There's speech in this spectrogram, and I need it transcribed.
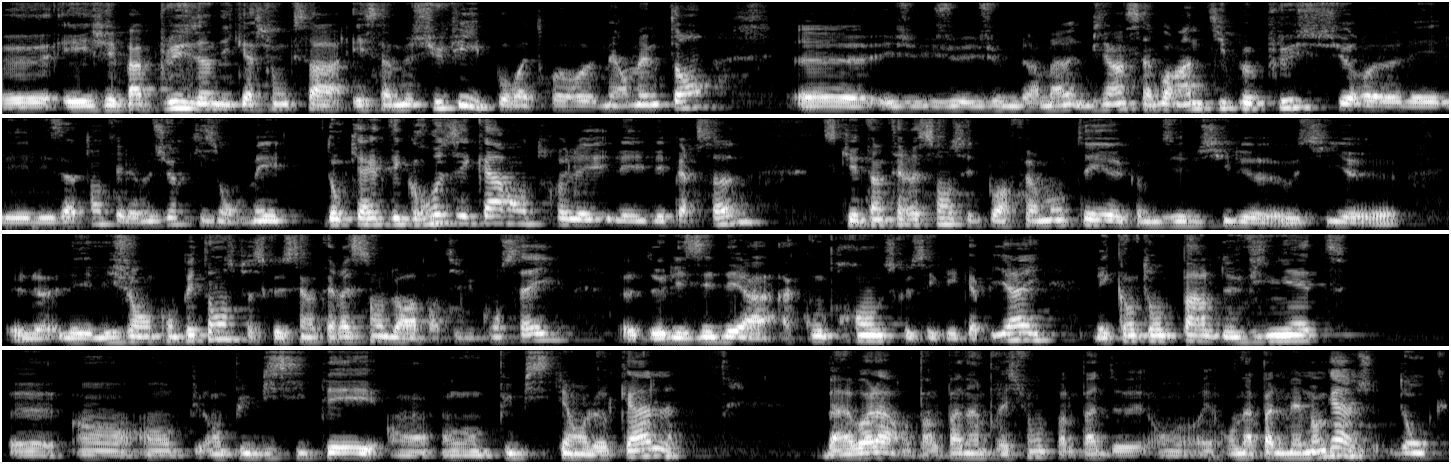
Euh, et j'ai pas plus d'indications que ça. Et ça me suffit pour être heureux. Mais en même temps, euh, je, je, bien savoir un petit peu plus sur les, attentes et les mesures qu'ils ont. Mais donc il y a des gros écarts entre les, personnes. Ce qui est intéressant, c'est de pouvoir faire monter, comme disait Lucie, aussi les, gens en compétences, parce que c'est intéressant de leur apporter du conseil, de les aider à, comprendre ce que c'est que les KPI. Mais quand on parle de vignettes euh, en, publicité, en, publicité en local, ben voilà, on parle pas d'impression, on parle pas de, on n'a pas le même langage. Donc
